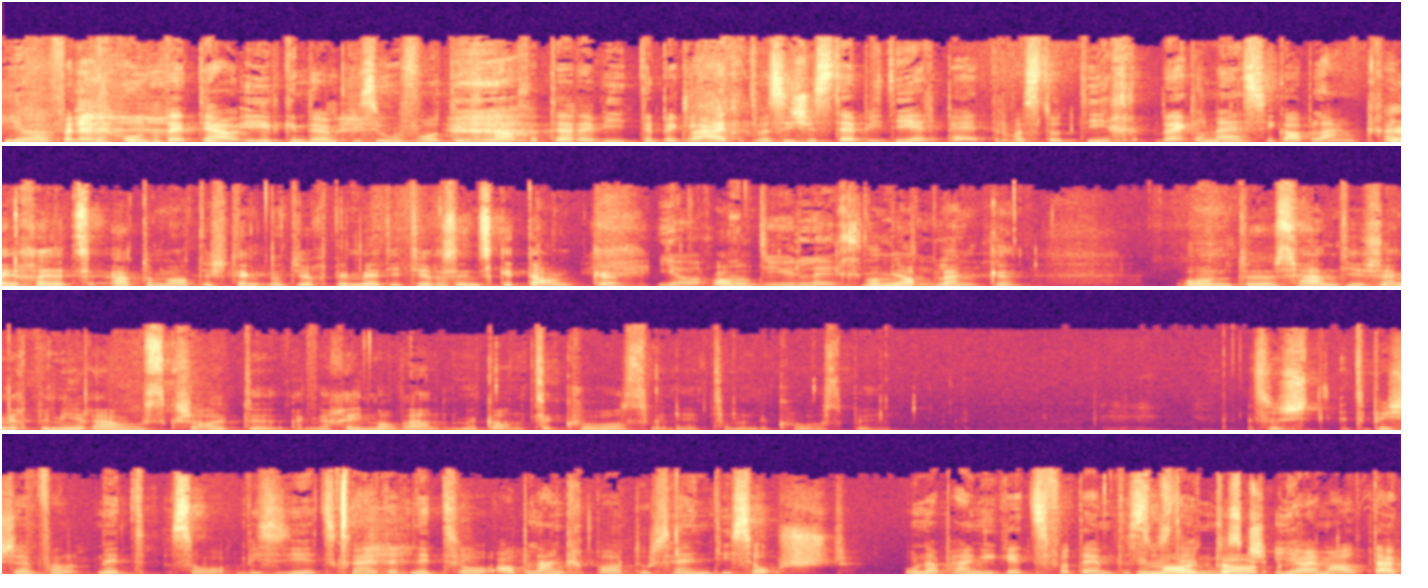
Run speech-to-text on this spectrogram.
Ja, vielleicht kommt dort ja auch irgendetwas auf, das dich nachher weiter begleitet. Was ist es denn bei dir, Peter? Was tut dich regelmäßig ablenken? Ja, ich habe jetzt automatisch denkt natürlich beim Meditieren sind es Gedanken, Ja, Oder? natürlich. die mich ablenken. Und äh, das Handy ist eigentlich bei mir auch ausgeschaltet, eigentlich immer während dem ganzen Kurs, wenn ich jetzt an einem Kurs bin. sonst, du bist einfach nicht so, wie sie jetzt gesagt hat, nicht so ablenkbar durchs Handy sonst. Unabhängig jetzt von dem, dass Im Alltag? Ja, im Alltag.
